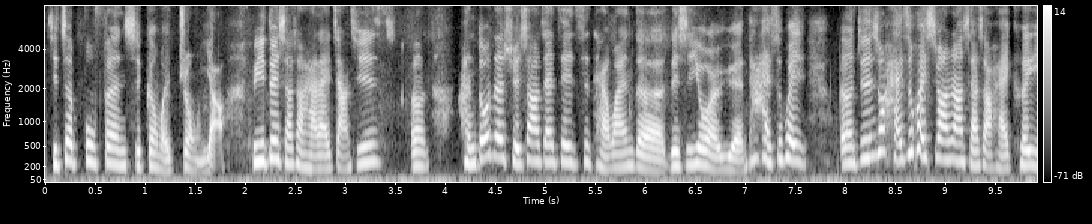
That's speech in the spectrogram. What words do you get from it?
其实这部分是更为重要。尤其对小小孩来讲，其实呃很多的学校在这一次台湾的那些幼儿园，他还是会嗯，就是说还是会希望让小小孩可以。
